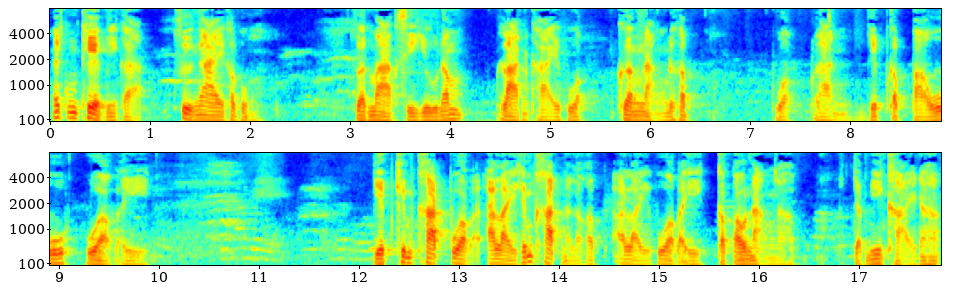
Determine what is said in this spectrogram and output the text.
ในกรุงเทพนี่ก็ซื้อง่ายครับผม ส่วนมากสีอยู่น้ำร้านขายพวกเครื่องหนังด้วยครับ พวกร้านเย็บกระเป๋า พวกไอเย็บเข็มขัด พวกอะไรเข้มขัดนั่นแหละครับ อะไรพวกไอกระเป๋าหนังนะครับ จะมีขายนะฮะ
